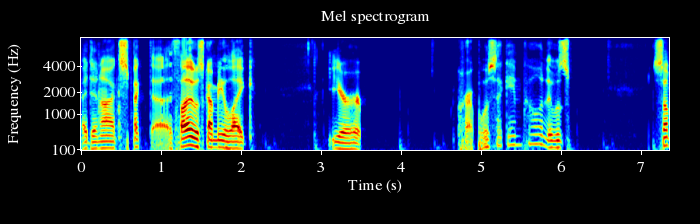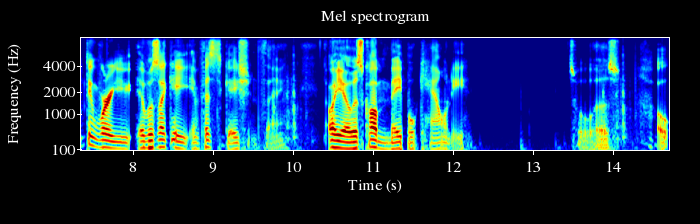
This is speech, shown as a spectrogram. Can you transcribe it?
I did not expect that. I thought it was gonna be like your crap, what was that game called? It was something where you it was like a investigation thing. Oh yeah, it was called Maple County. That's what it was. Oh.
